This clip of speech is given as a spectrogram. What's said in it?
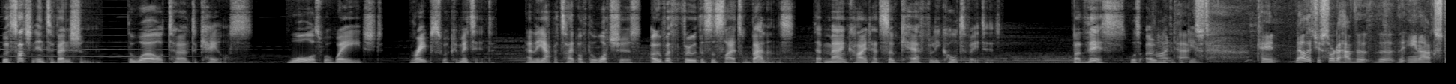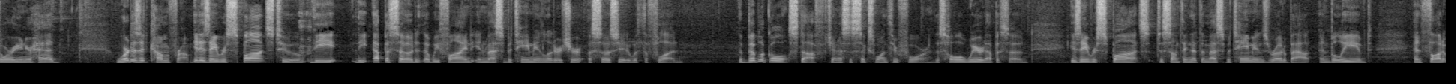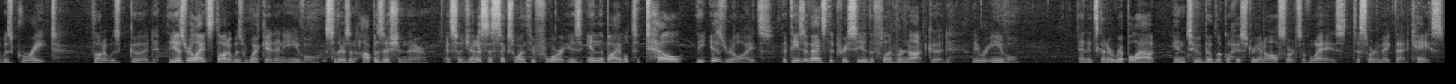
With such an intervention, the world turned to chaos. Wars were waged, rapes were committed, and the appetite of the Watchers overthrew the societal balance that mankind had so carefully cultivated. But this was only Context. the beginning. Okay, now that you sort of have the, the, the Enoch story in your head, where does it come from? It is a response to the, the episode that we find in Mesopotamian literature associated with the flood. The biblical stuff, Genesis 6 1 through 4, this whole weird episode, is a response to something that the Mesopotamians wrote about and believed and thought it was great, thought it was good. The Israelites thought it was wicked and evil. So there's an opposition there. And so Genesis 6 1 through 4 is in the Bible to tell the Israelites that these events that preceded the flood were not good, they were evil. And it's going to ripple out into biblical history in all sorts of ways to sort of make that case.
